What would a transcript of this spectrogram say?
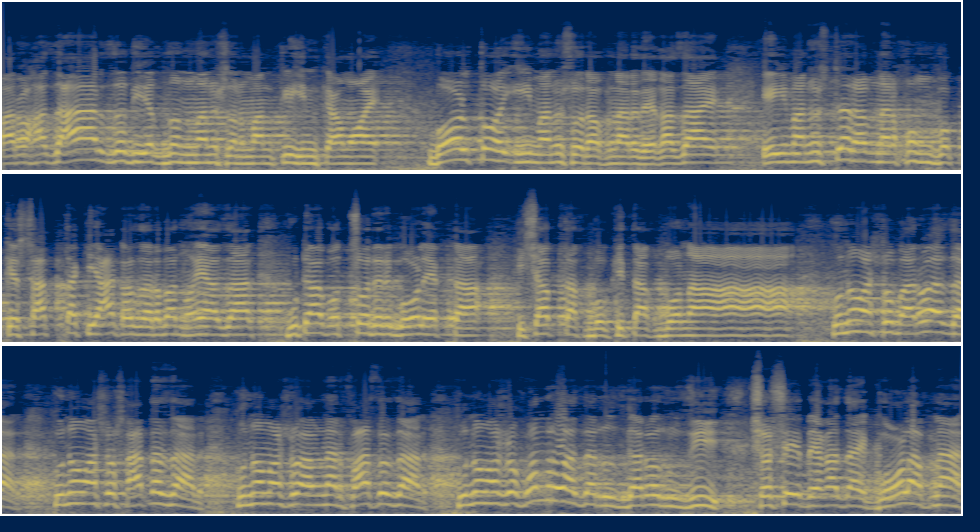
বারো হাজার যদি একজন মানুষের মান্থলি ইনকাম হয়, গড় তো এই মানুষের আপনার দেখা যায়। এই মানুষটার আপনার কমপক্ষে সাতটা কি আট হাজার বা নয় হাজার, গোটা বছরের গড় একটা হিসাব থাকব কি থাকব না। কোনো মাসও বারো হাজার, কোনো মাসও সাত হাজার, কোনো মাসও আপনার পাঁচ হাজার, কোনো মাসও পনেরো হাজার রোজগারও রুজি। শেষে দেখা যায় গড় আপনার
